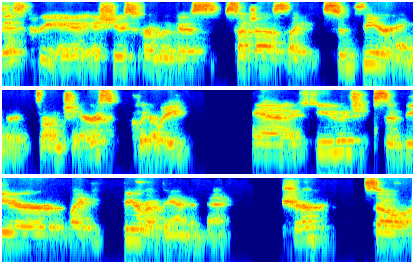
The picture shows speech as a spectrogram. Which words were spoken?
This created issues for Lucas, such as like severe anger, throwing chairs, clearly, and a huge, severe like fear of abandonment. Sure. So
